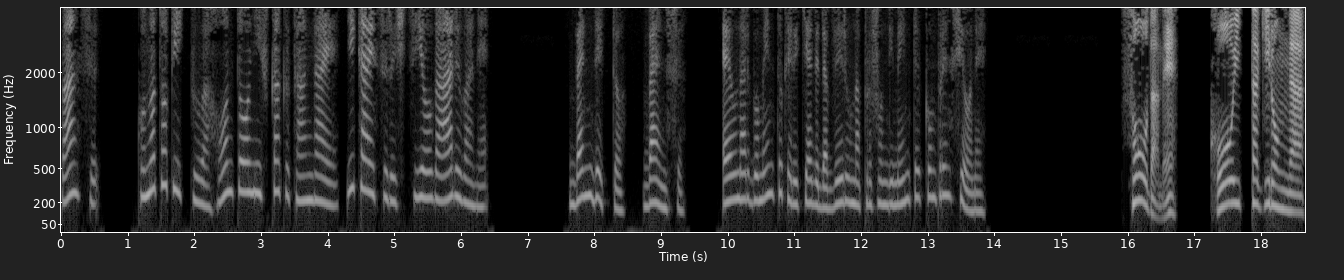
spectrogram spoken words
バンス。このトピックは本当に深く考え、理解する必要があるわね。 Ben detto, Vance. È un argomento che richiede davvero un approfondimento e comprensione. そうだね。こういった議論が、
